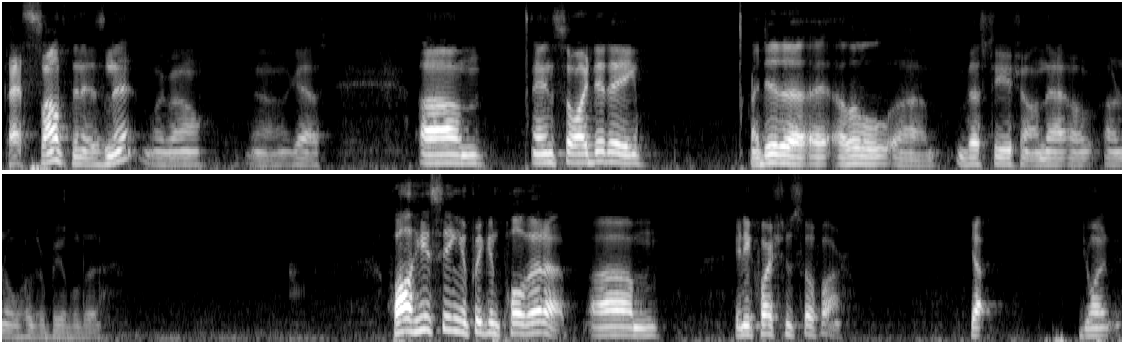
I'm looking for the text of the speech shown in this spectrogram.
that's something, isn't it? I'm like, well, yeah, I guess. Um, and so I did a, I did a, a little um investigation on that. I don't know whether I'll be able to. While he's seeing if we can pull that up, um, any questions so far? Yep. You want?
